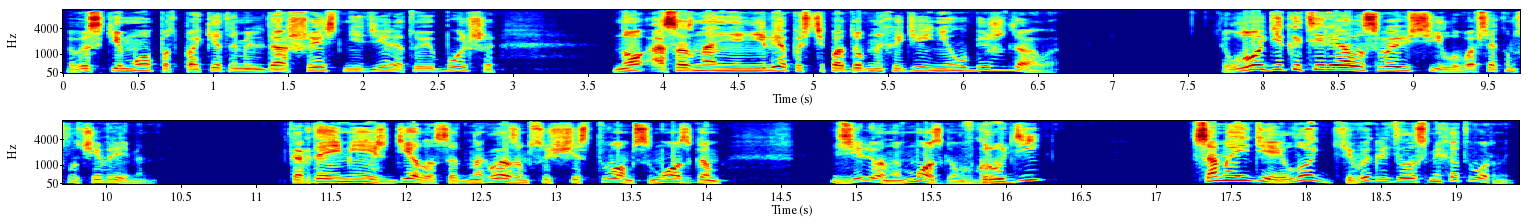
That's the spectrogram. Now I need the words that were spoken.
в эскимо под пакетами льда шесть недель, а то и больше, но осознание нелепости подобных идей не убеждало. Логика теряла свою силу, во всяком случае временно. Когда имеешь дело с одноглазым существом, с мозгом, зеленым мозгом в груди, сама идея логики выглядела смехотворной.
